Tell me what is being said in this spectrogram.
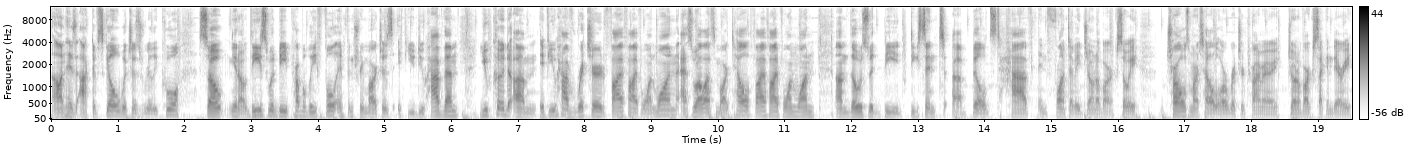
on his active skill which is really cool so you know these would be probably full infantry marches if you do have them. You could um if you have richard 5511 as well as martel 5511 um those would be decent uh, builds to have in front of a joan of arc. So a Charles Martel or Richard primary Joan of Arc secondary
